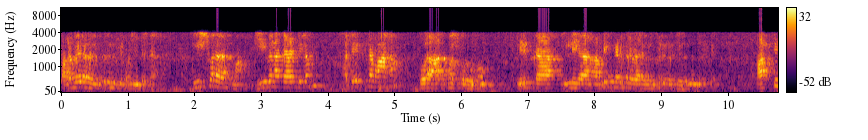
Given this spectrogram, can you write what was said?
பல பேர் அதை விருதி பண்ணிட்டு இருக்காங்க. ஈஸ்வராத்மா ஜீவன காட்டிலும் அதிருப்தமாக ஒரு ஆத்மஸ்வரூபம் இருக்கா இல்லையா அப்படிங்கிறதுல வேற விருதி பற்றி இருந்துருக்கு அஸ்தி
